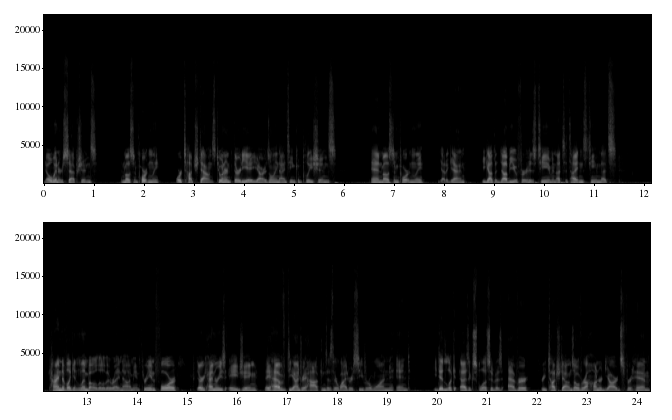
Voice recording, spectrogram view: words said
No interceptions, and most importantly, four touchdowns, 238 yards, only 19 completions. And most importantly, yet again, he got the W for his team, and that's a Titans team that's kind of like in limbo a little bit right now. I mean, three and four, Derrick Henry's aging. They have DeAndre Hopkins as their wide receiver one, and he did look as explosive as ever. Three touchdowns, over 100 yards for him.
